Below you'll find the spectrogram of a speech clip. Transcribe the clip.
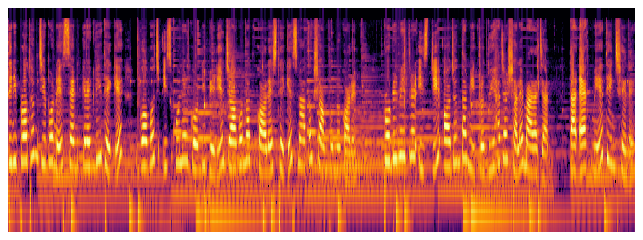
তিনি প্রথম জীবনে সেন্ট গ্রেগরি থেকে গগজ স্কুলের গণ্ডি পেরিয়ে জগন্নাথ কলেজ থেকে স্নাতক সম্পূর্ণ করেন। প্রবীর মিত্রের স্ত্রী অজন্তা মিত্র দুই সালে মারা যান। তার এক মেয়ে, তিন ছেলে।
